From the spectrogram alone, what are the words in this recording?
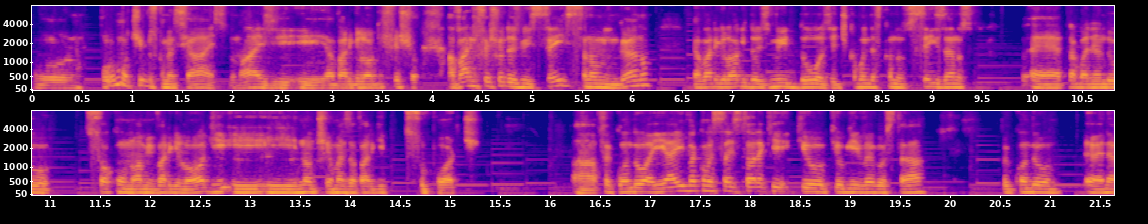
Por, por, motivos comerciais e tudo mais, e, e, a Variglog fechou. A Varig fechou em 2006, se eu não me engano, e a Variglog em 2012. A gente acabou ainda ficando seis anos é, trabalhando só com o nome Variglog e, e não tinha mais a Varig suporte. Ah, foi quando aí, aí vai começar a história que, que, o, que o Gui vai gostar. Foi quando. É, não,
